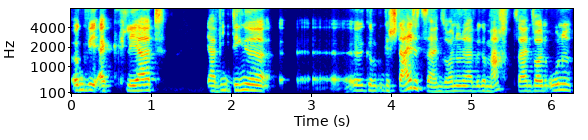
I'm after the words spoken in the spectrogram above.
irgendwie erklärt, ja, wie Dinge äh, gestaltet sein sollen oder gemacht sein sollen, ohne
